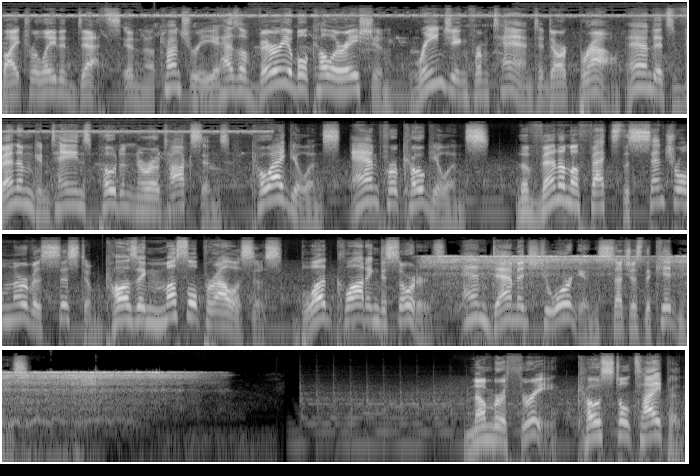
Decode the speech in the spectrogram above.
bite-related deaths in the country. It has a variable coloration ranging from tan to dark brown, and its venom contains potent neurotoxins, coagulants, and procoagulants. The venom affects the central nervous system, causing muscle paralysis, blood clotting disorders, and damage to organs such as the kidneys. Number 3. Coastal Taipan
